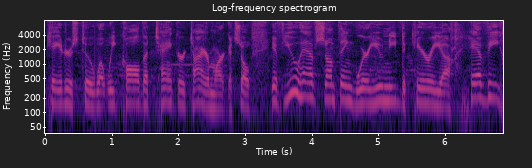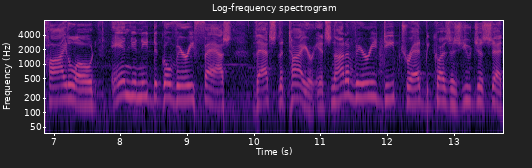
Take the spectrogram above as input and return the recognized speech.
caters to what we call the tanker tire market. So if you have something where you need to carry a heavy, high load and you need to go very fast, that's the tire. It's not a very deep tread because, as you just said,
